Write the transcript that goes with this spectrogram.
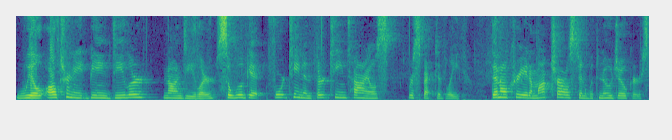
We'll alternate being dealer, non-dealer. So we'll get 14 and 13 tiles respectively. Then I'll create a mock Charleston with no jokers.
